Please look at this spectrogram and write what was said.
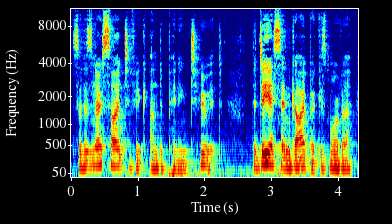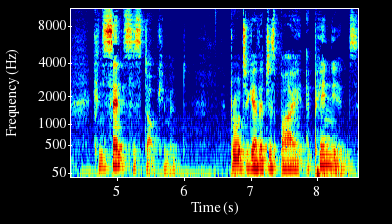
So there's no scientific underpinning to it. The DSM guidebook is more of a consensus document brought together just by opinions,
